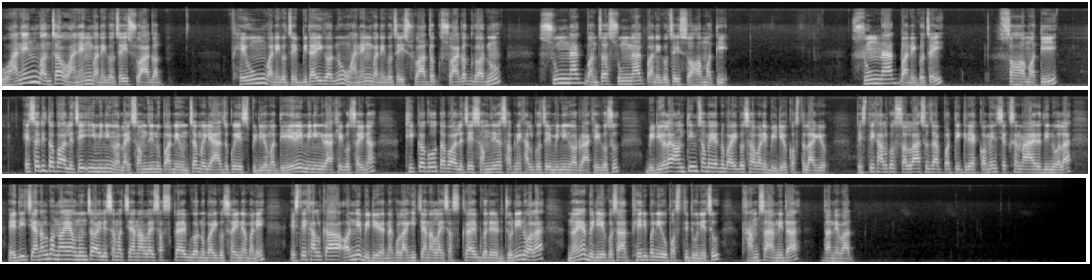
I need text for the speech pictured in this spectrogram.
वान्याङ भन्छ वान्याङ भनेको चाहिँ स्वागत। फेउङ भनेको चाहिँ बिदाई गर्नु वान्याङ भनेको चाहिँ स्वागत स्वागत गर्नु। सुङनाक भन्छ सुङनाक भनेको चाहिँ सहमति। सुङनाक भनेको चाहिँ सहमति। यसरी तपाईँहरूले चाहिँ यी मिनिङहरूलाई सम्झिनुपर्ने हुन्छ। मैले आजको यस भिडियोमा धेरै मिनिङ राखेको छैन। ठिक्कको तपाईँहरूले चाहिँ सम्झिन सक्ने खालको चाहिँ मिनिङहरू राखेको छु। भिडियोलाई अन्तिमसम्म हेर्नुभएको छ भने भिडियो कस्तो लाग्यो? त्यस्तै खालको सल्लाह सुझाव प्रतिक्रिया कमेन्ट सेक्सनमा आएर दिनुहोला। यदि च्यानलमा नयाँ हुनुहुन्छ अहिलेसम्म च्यानललाई सब्सक्राइब गर्नुभएको छैन भने यस्तै खालका अन्य भिडियो हेर्नको लागि च्यानललाई सब्सक्राइब गरेर जोडिनुहोला। नयाँ भिडियोको साथ फेरि पनि उपस्थित हुनेछु। खाम्सा हामीदा धन्यवाद।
